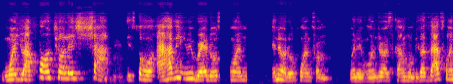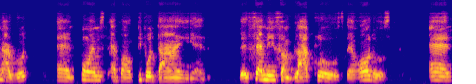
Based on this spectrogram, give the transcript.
when you are culturally sharp, so I haven't even read those poems, any those poems from when the wanderers come home because that's when I wrote um, poems about people dying and they sent me some black clothes and all those. And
